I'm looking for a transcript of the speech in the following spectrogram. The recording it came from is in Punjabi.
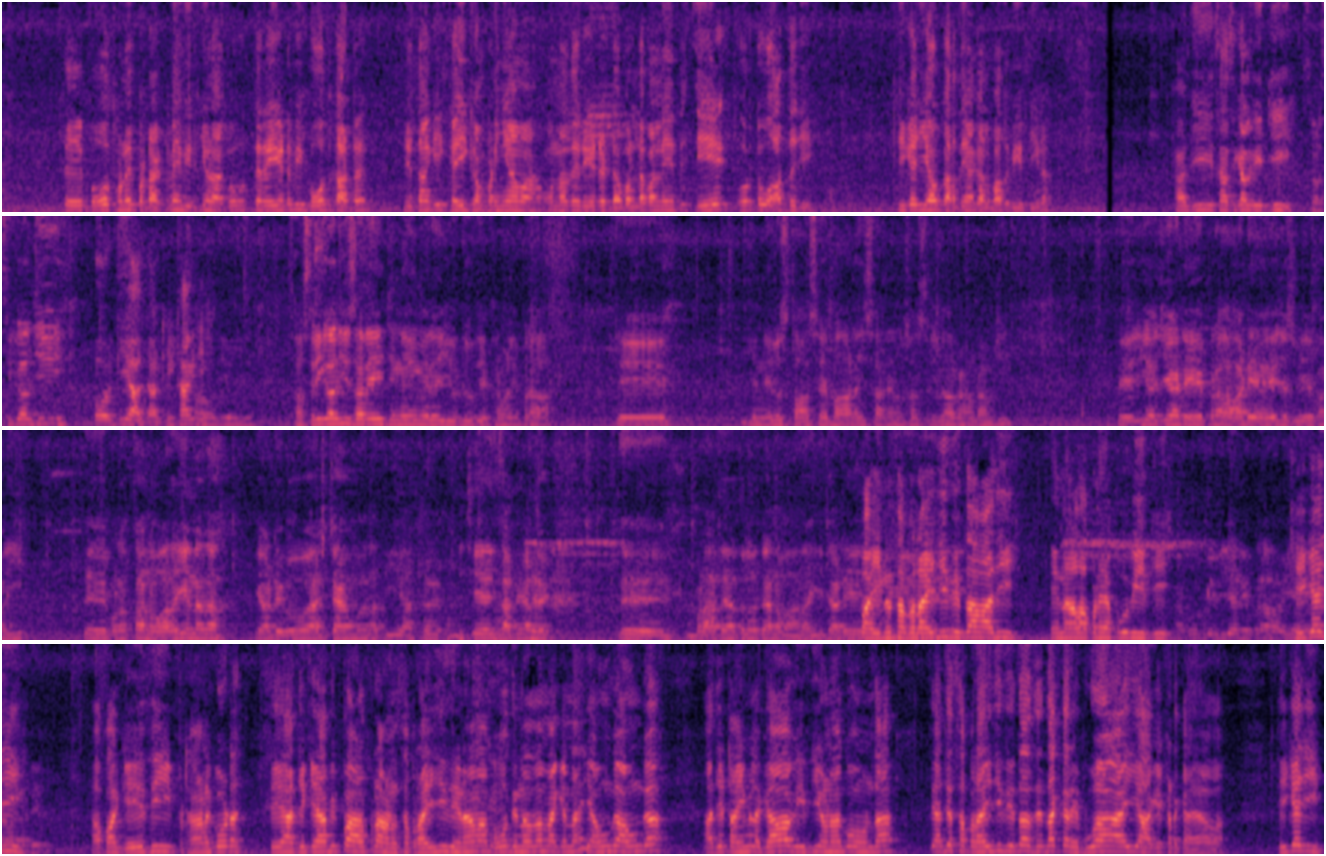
ਤੇ ਬਹੁਤ ਸੋਹਣੇ ਪ੍ਰੋਡਕਟ ਨੇ ਵੀਰ ਜੀ ਹੁਣਾਂ ਕੋ ਤੇ ਰੇਟ ਵੀ ਬਹੁਤ ਘੱਟ। ਜਿੱਦਾਂ ਕਿ ਕਈ ਕੰਪਨੀਆਂ ਵਾ ਉਹਨਾਂ ਦੇ ਰੇਟ ਡਬਲ ਡਬਲ ਨੇ ਤੇ ਇਹ ਔਰ ਤੋਂ ਅੱਧ ਜੀ। ਠੀਕ ਹੈ ਜੀ ਆਓ ਕਰਦੇ ਹਾਂ ਗੱਲਬਾਤ ਵੀਰ ਜੀ ਨਾਲ। ਹਾਂਜੀ ਸਤਿ ਸ਼੍ਰੀ ਅਕਾਲ ਵੀਰ ਜੀ। ਸਤਿ ਸ਼੍ਰੀ ਅਕਾਲ ਜੀ। ਹੋਰ ਕੀ ਹਾਲ ਚਾਲ ਠੀਕ ਠਾਕ ਜੀ? ਵਧੀਆ ਵਧੀਆ ਸਤਿ ਸ਼੍ਰੀ ਅਕਾਲ ਜੀ ਸਾਰੇ ਜਿੰਨੇ ਵੀ ਮੇਰੇ YouTube ਦੇਖਣ ਵਾਲੇ ਭਰਾ ਤੇ ਜਿੰਨੇ ਵੀ ਉਸਤਾਦ ਸਾਹਿਬਾਨ ਆ ਜੀ ਸਾਰਿਆਂ ਨੂੰ ਸਤਿ ਸ਼੍ਰੀ ਅਕਾਲ ਰਾਮ ਰਾਮ ਜੀ। ਤੇ ਜੀ ਅੱਜ ਸਾਡੇ ਭਰਾ ਸਾਡੇ ਆਏ ਜਸਵੀਰ ਭਾਜੀ ਤੇ ਬੜਾ ਧੰਨਵਾਦ ਹੈ ਜੀ ਇਹਨਾਂ ਦਾ ਕਿ ਸਾਡੇ ਕੋਲ ਇਸ ਟਾਈਮ ਰਾਤੀ 8 ਵਜੇ ਪਹੁੰਚੇ ਆ ਜੀ ਸਾਡੇ ਸਾਡੇ। ਤੇ ਬੜਾ ਤੇ ਦਿਲੋਂ ਧੰਨਵਾਦ ਆ ਜੀ ਤੁਹਾਡੇ ਭਾਈ ਨੂੰ ਸਰਪ੍ਰਾਈਜ਼ ਹੀ ਦਿੱਤਾ ਵਾ ਜੀ ਇਹ ਨਾਲ ਆਪਣੇ ਆਪੂ ਵੀਰ ਜੀ ਆਪੂ ਵੀਰ ਜੀ ਸਾਡੇ ਭਰਾ ਵੀ ਠੀਕ ਹੈ ਜੀ। ਸਾਡੇ। ਆਪਾਂ ਗਏ ਸੀ ਪਠਾਨਕੋਟ ਤੇ ਅੱਜ ਕਿਹਾ ਵੀ ਭਾ ਭਰਾ ਨੂੰ ਸਰਪ੍ਰਾਈਜ਼ ਹੀ ਦੇਣਾ ਵਾ ਬਹੁਤ ਦਿਨਾਂ ਦਾ ਮੈਂ ਕਹਿੰਦਾ ਸੀ ਆਉਂਗਾ ਆਉਂਗਾ ਅੱਜ ਟਾਈਮ ਲੱਗਾ ਵਾ ਵੀਰ ਜੀ ਹੋਣਾ ਕੋ ਆਉਣ ਦਾ ਤੇ ਅੱਜ ਸਰਪ੍ਰਾਈਜ਼ ਹੀ ਦਿੱਤਾ ਸਿੱਧਾ ਘਰੇ ਬੂਆ ਆਈ ਆ ਕੇ ਖੜਕਾਇਆ ਵਾ ਠੀਕ ਹੈ ਜੀ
